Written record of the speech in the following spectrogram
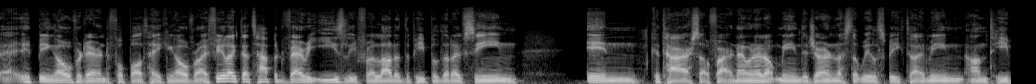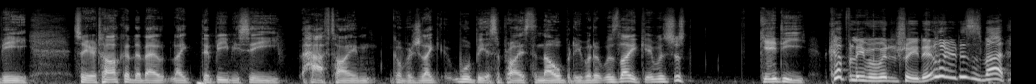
uh, it being over there and the football taking over? I feel like that's happened very easily for a lot of the people that I've seen in Qatar so far. Now, and I don't mean the journalists that we'll speak to, I mean on TV. So you're talking about like the BBC halftime coverage, like it would be a surprise to nobody, but it was like, it was just giddy. I can't believe we're winning 3 0 here. This is mad.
